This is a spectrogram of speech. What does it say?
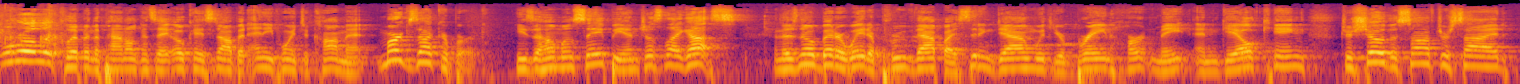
We'll roll a clip and the panel can say OK Stop at any point to comment. Mark Zuckerberg. He's a Homo sapien just like us. And there's no better way to prove that by sitting down with your brain heart mate and Gayle King to show the softer side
